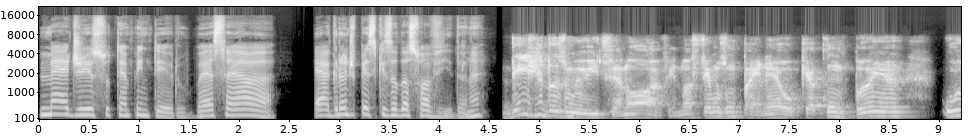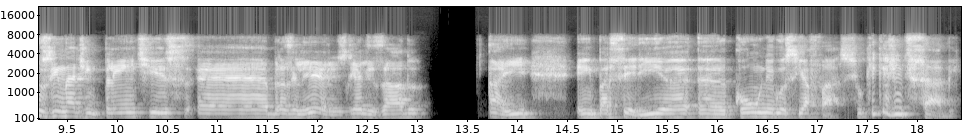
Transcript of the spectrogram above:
mede isso o tempo inteiro. Essa é a, é a grande pesquisa da sua vida, né? Desde 2019, nós temos um painel que acompanha os inadimplentes é, brasileiros, realizado aí em parceria uh, com o Negocia Fácil. O que, que a gente sabe?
